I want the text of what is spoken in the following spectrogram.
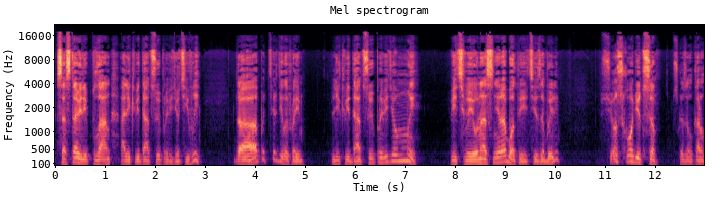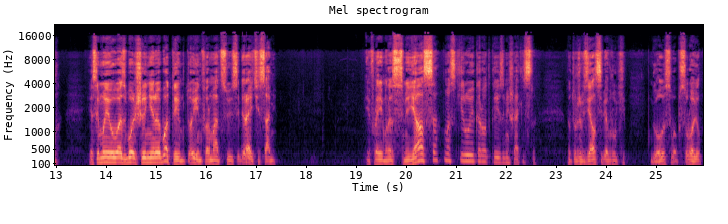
составили план, а ликвидацию проведете вы?» «Да», — подтвердил Ефраим. «Ликвидацию проведем мы. Ведь вы у нас не работаете, забыли?» «Все сходится», — сказал Карл. «Если мы у вас больше не работаем, то информацию собирайте сами». Ефраим рассмеялся, маскируя короткое замешательство, но тут же взял себя в руки. Голос его посуровил.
